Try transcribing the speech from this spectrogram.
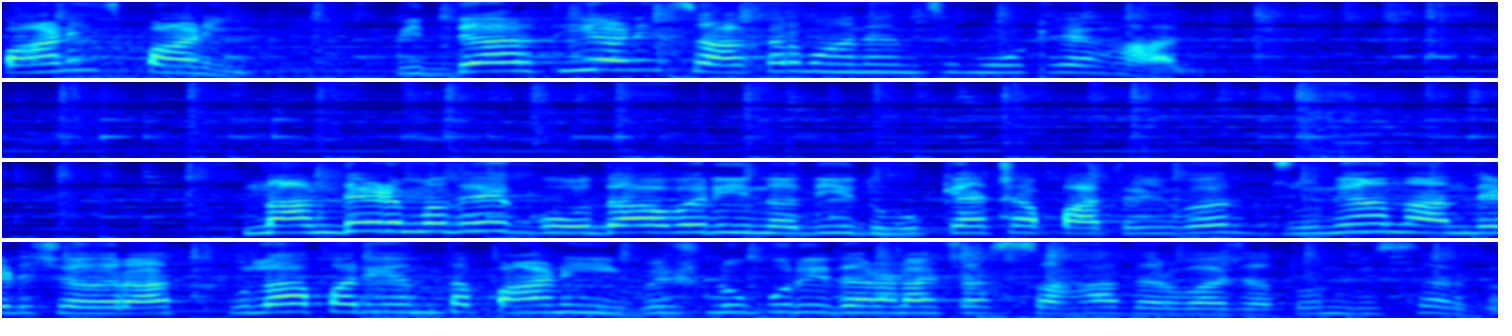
पाणीच पाणी. विद्यार्थी आणि चाकरमान्यांचे मोठे हाल. नांदेडमध्ये गोदावरी नदी धोक्याच्या पातळीवर. जुन्या नांदेड शहरात पुलापर्यंत पाणी. विष्णुपुरी धरणाच्या सहा दरवाजातून विसर्ग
